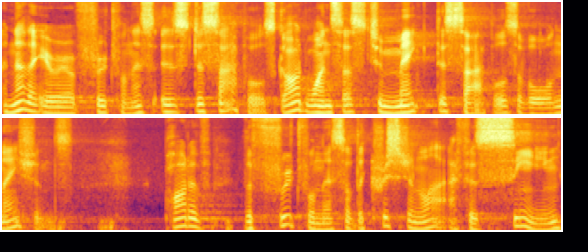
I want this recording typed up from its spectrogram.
another area of fruitfulness is disciples. God wants us to make disciples of all nations. Part of the fruitfulness of the Christian life is seeing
